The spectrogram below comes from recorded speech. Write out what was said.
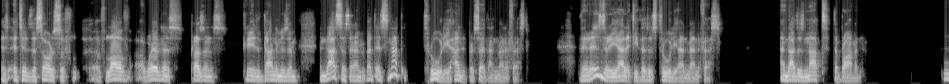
It is the source of, of love, awareness, presence, creative dynamism. In that sense, but it's not truly 100% unmanifest. There is a reality that is truly unmanifest. And that is not the Brahman. Hmm.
